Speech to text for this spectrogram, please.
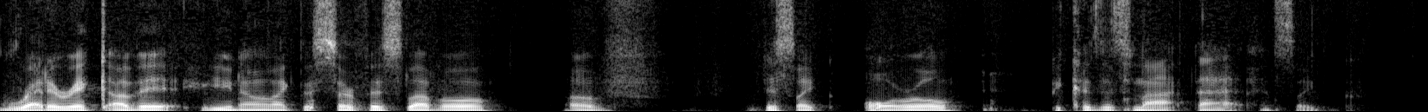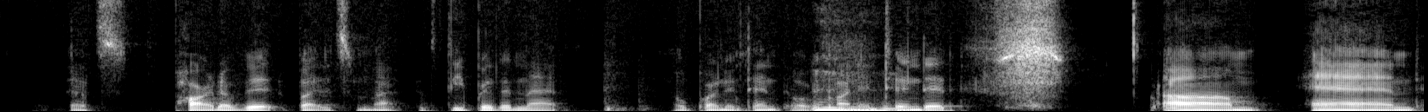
rhetoric of it you know like the surface level of just like oral because it's not that it's like that's part of it but it's not it's deeper than that. No pun intended or pun intended. Um and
